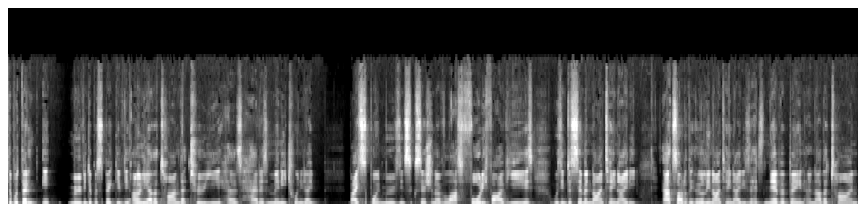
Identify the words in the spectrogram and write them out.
To put that in, in, move into perspective, the only other time that two year has had as many 20 day basis point moves in succession over the last 45 years was in December 1980. Outside of the early 1980s, there has never been another time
